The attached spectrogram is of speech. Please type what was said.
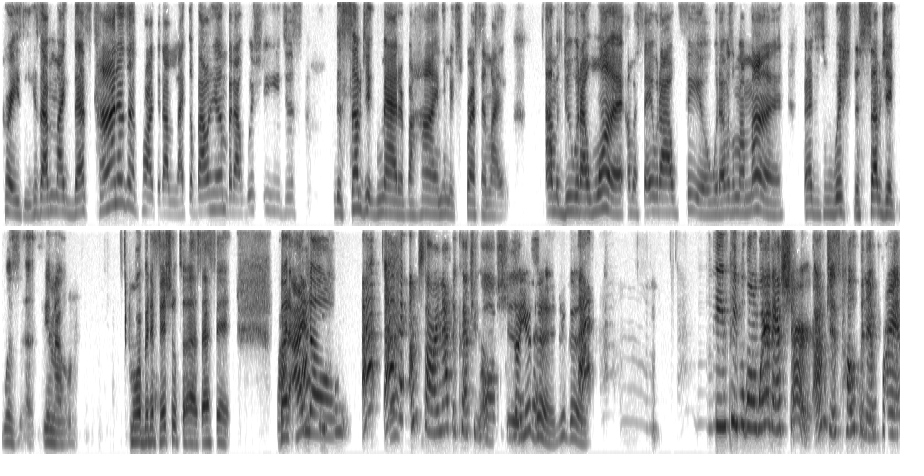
crazy because I'm like, that's kind of the part that I like about him, but I wish he just the subject matter behind him expressing like, I'm gonna do what I want, I'm gonna say what I feel, whatever's on my mind. But I just wish the subject was, uh, you know, more beneficial to us. That's it. But I, I know. I, I, am sorry not to cut you off. Should, no, you're good. You're good. I, believe people gonna wear that shirt. I'm just hoping and praying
